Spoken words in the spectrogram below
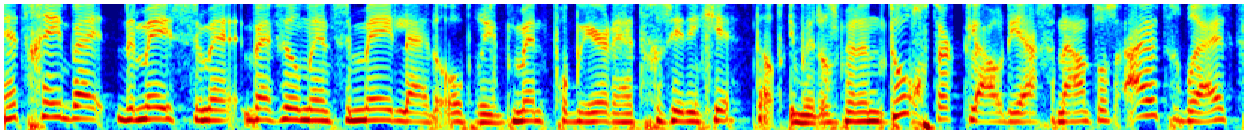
hetgeen bij, de meeste, me- bij veel mensen medelijden opriep. Men probeerde het gezinnetje, dat inmiddels met een dochter, Claudia genaamd, was uitgebreid,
